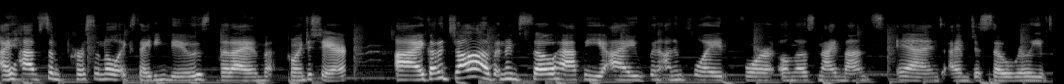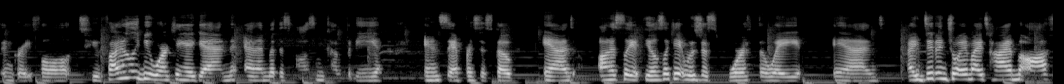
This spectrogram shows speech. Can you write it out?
I have some personal exciting news that I'm going to share. I got a job and I'm so happy. I've been unemployed for almost nine months and I'm just so relieved and grateful to finally be working again. And I'm with this awesome company in San Francisco. And honestly, it feels like it was just worth the wait. And I did enjoy my time off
